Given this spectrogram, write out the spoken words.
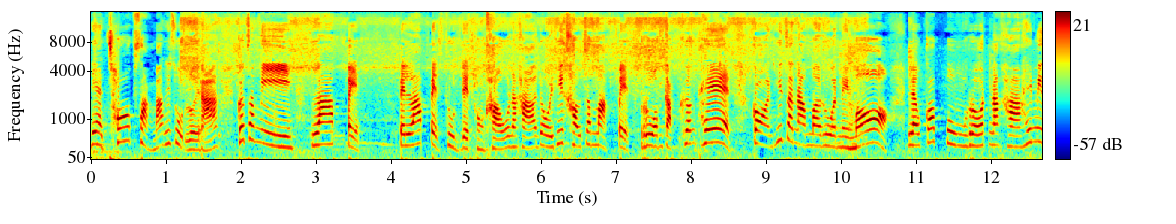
เนี่ยชอบสั่งมากที่สุดเลยนะ ก็จะมีลาบเป็ดเป็นลาบเป็ดสูตรเด็ดของเขานะคะ โดยที่เขาจะหมักเป็ดรวมกับเครื่องเทศ ก่อนที่จะนำมารวนในหม้อ แล้วก็ปรุงรสนะคะ ให้มี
